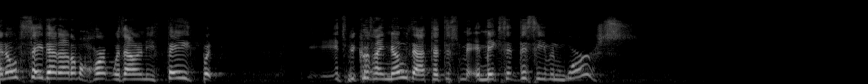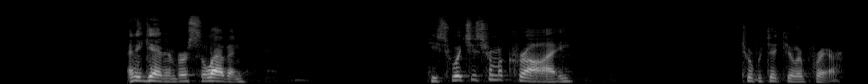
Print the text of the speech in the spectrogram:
I don't say that out of a heart without any faith, but it's because I know that that this it makes it this even worse. And again, in verse 11, he switches from a cry to a particular prayer.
